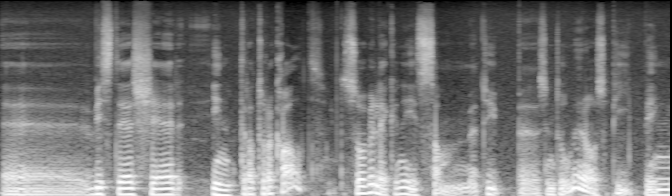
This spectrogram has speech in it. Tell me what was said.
Hvis det skjer intratorakalt, så vil det kunne gi samme type symptomer, også piping,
